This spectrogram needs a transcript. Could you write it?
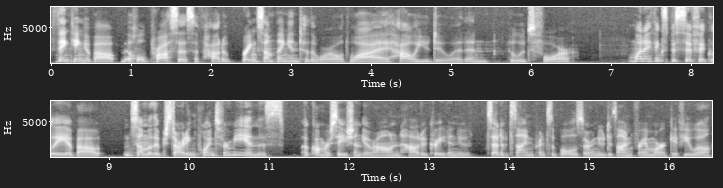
thinking about the whole process of how to bring something into the world why how you do it and who it's for when I think specifically about some of the starting points for me in this a conversation around how to create a new set of design principles or a new design framework, if you will.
